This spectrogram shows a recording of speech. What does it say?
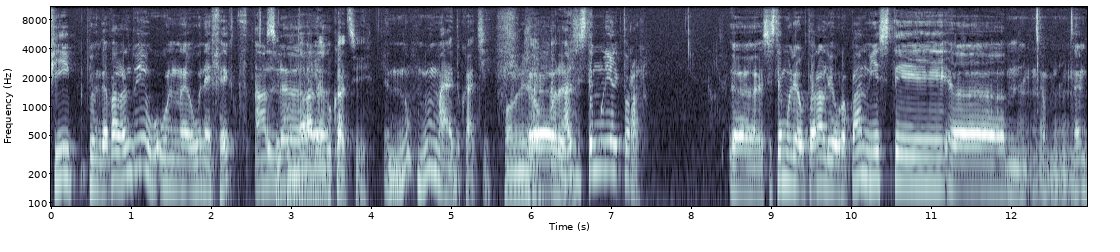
fi pe undeva la rândul ei un, un efect al... Secundar al educației. Nu, nu mai educației. Oamenii uh, au părere. Al sistemului electoral. Uh, sistemul electoral european este uh, în,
